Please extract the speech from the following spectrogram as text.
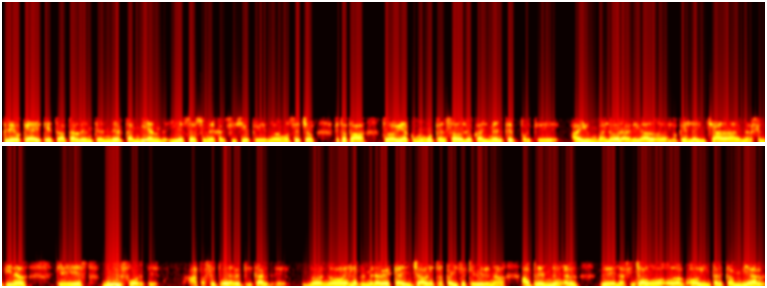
Creo que hay que tratar de entender también, y eso es un ejercicio que no hemos hecho, esto está todavía como muy pensado localmente porque hay un valor agregado en lo que es la hinchada en Argentina que es muy fuerte. Hasta se puede replicar no, no es la primera vez que hay hinchados de otros países que vienen a, aprender de las hinchadas o, intercambiar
